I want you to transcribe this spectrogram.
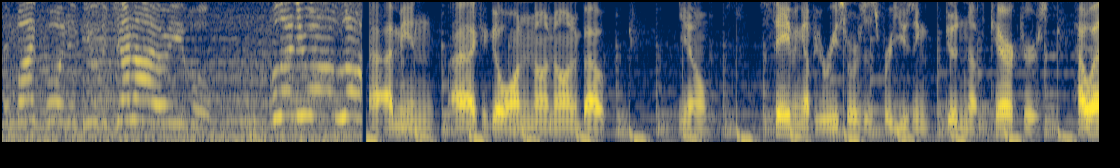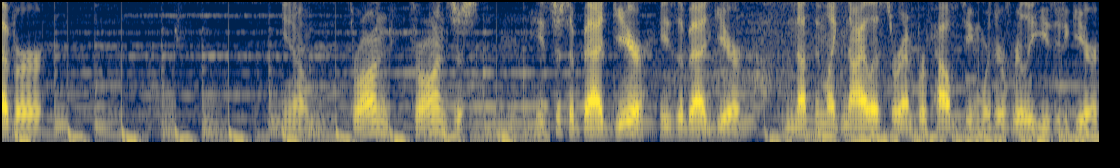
From my point of view, the Jedi are evil. Well, then you all. I, I mean, I, I could go on and on and on about, you know, saving up your resources for using good enough characters. However, you know, Thrawn, Thrawn's just, he's just a bad gear. He's a bad gear. Nothing like Nihilus or Emperor Palpatine where they're really easy to gear.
